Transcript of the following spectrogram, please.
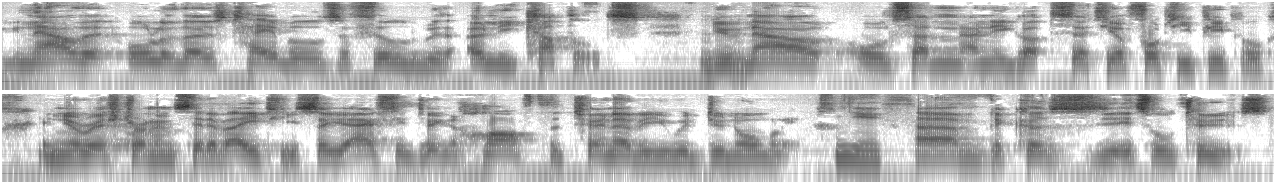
now that all of those tables are filled with only couples, you've now all of a sudden only got 30 or 40 people in your restaurant instead of 80. So you're actually doing half the turnover you would do normally yes. um, because it's all twos.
